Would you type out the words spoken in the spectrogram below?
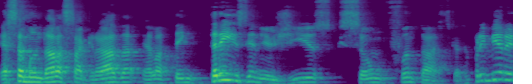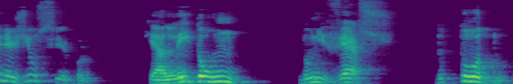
Essa mandala sagrada, ela tem três energias que são fantásticas. A primeira energia é o círculo, que é a lei do um, do universo, do todo.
